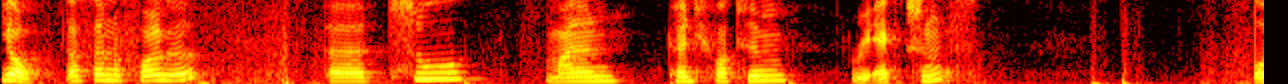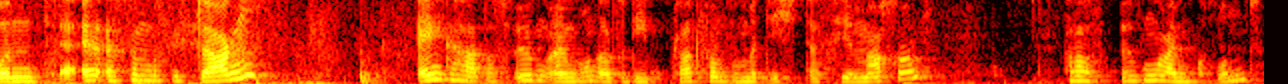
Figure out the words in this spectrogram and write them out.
Jo, das ist eine Folge äh, zu meinen 24 Tim Reactions. Und äh, erstmal muss ich sagen, Enke hat aus irgendeinem Grund, also die Plattform, womit ich das hier mache, hat aus irgendeinem Grund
